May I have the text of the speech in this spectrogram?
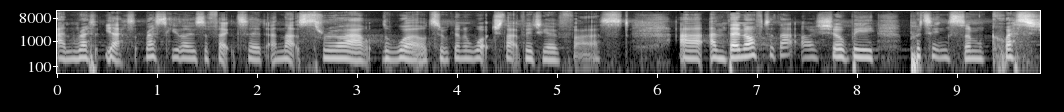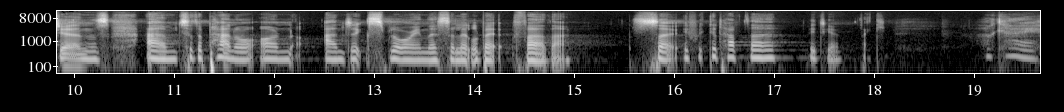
and re- yes, rescue those affected, and that's throughout the world. So we're going to watch that video first, uh, and then after that, I shall be putting some questions um, to the panel on and exploring this a little bit further. So if we could have the video, thank you. Okay,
